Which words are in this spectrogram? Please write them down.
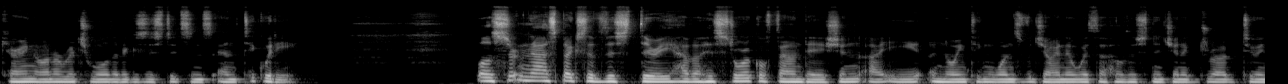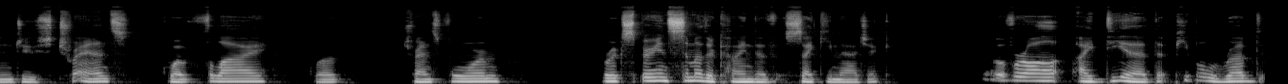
carrying on a ritual that existed since antiquity. While certain aspects of this theory have a historical foundation, i.e., anointing one's vagina with a hallucinogenic drug to induce trance, quote, fly, quote, transform, or experience some other kind of psyche magic, the overall idea that people rubbed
